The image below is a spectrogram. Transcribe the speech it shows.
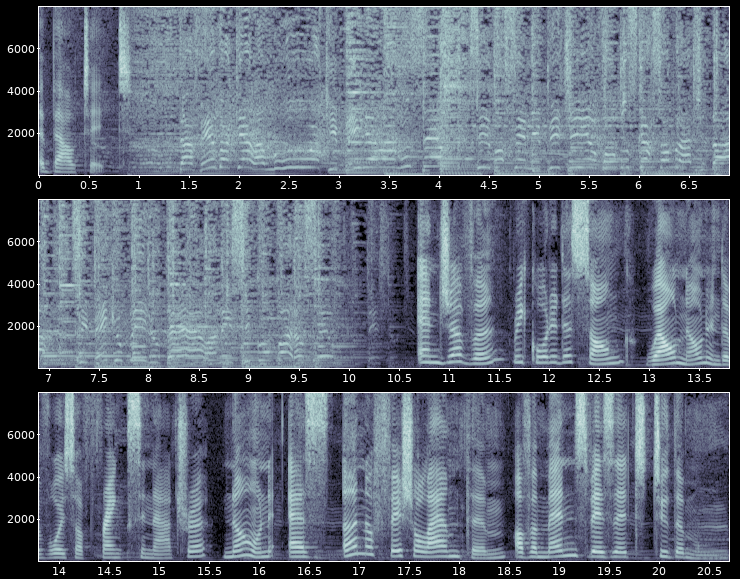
about it. Tá vendo aquela lua que brilha lá no céu? And Djavan recorded a song well known in the voice of Frank Sinatra, known as unofficial anthem of a man's visit to the moon.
